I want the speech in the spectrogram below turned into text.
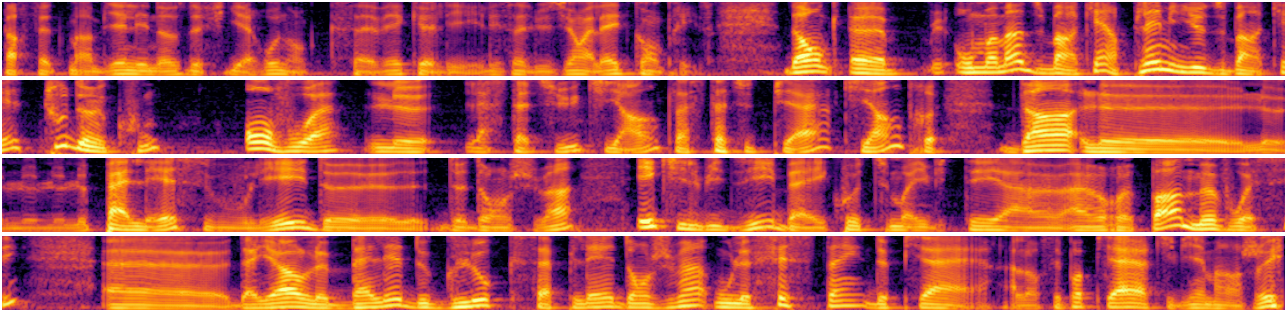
parfaitement bien les Noces de Figaro, donc savaient que les, les allusions allaient être comprises. Donc, euh, au moment du banquet, en plein milieu du banquet, tout d'un coup, on voit le, la statue qui entre, la statue de pierre qui entre dans le, le, le, palais, si vous voulez, de, Don Juan et qui lui dit, ben écoute, tu m'as invité à un, à un, repas, me voici. Euh, D'ailleurs, le ballet de Gluck s'appelait Don Juan ou le festin de Pierre. Alors, c'est pas Pierre qui vient manger,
